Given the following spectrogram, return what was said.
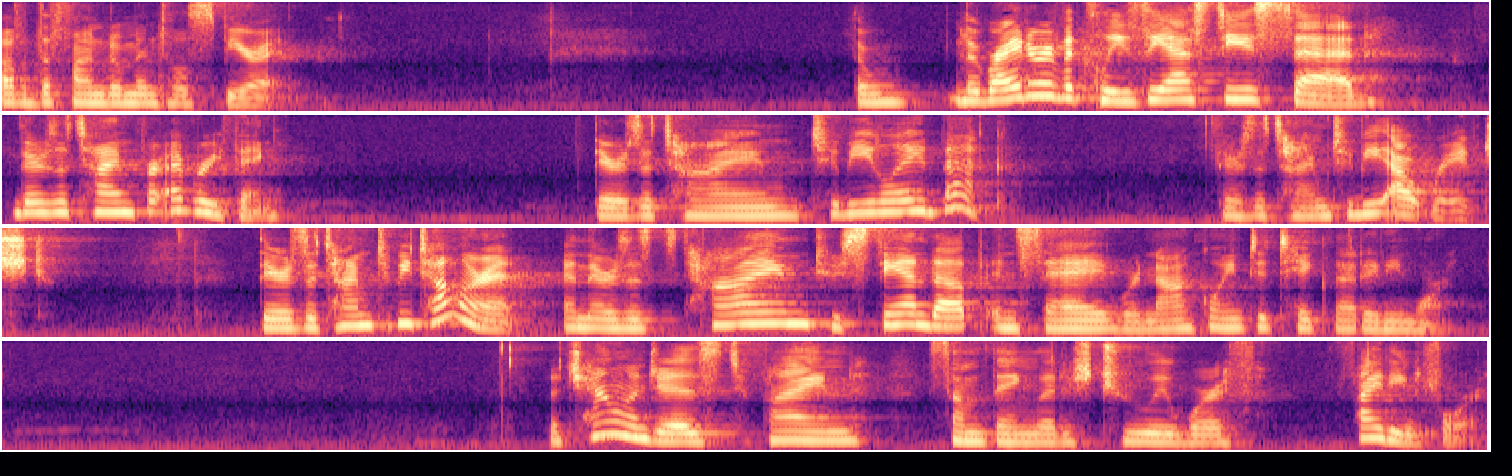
of the fundamental spirit. The, the writer of Ecclesiastes said, There's a time for everything. There's a time to be laid back. There's a time to be outraged. There's a time to be tolerant. And there's a time to stand up and say, We're not going to take that anymore. The challenge is to find something that is truly worth fighting for.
